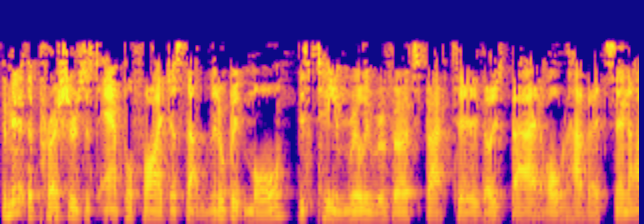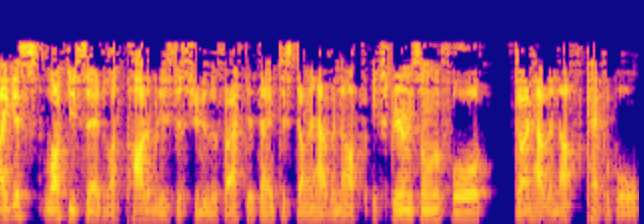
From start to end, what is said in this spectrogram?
the minute the pressure is just amplified just that little bit more, this team really reverts back to those bad old habits. And I guess, like you said, like part of it is just due to the fact that they just don't have enough experience on the floor, don't have enough capable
